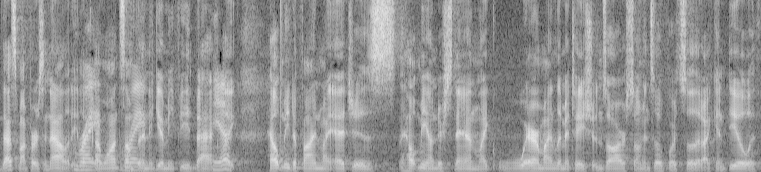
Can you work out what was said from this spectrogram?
that's my personality like Right, i want something right. to give me feedback Yeah. like help me define my edges help me understand like where my limitations are so on and so forth so that i can deal with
